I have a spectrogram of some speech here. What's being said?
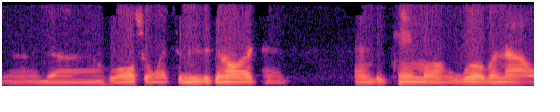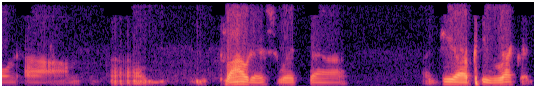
and uh, who also went to music and art and and became a world-renowned um, um, flautist with uh, GRP Records.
